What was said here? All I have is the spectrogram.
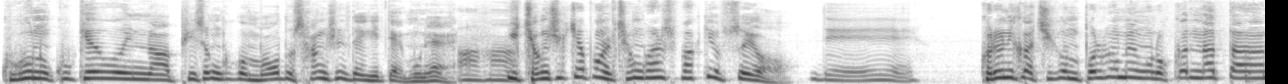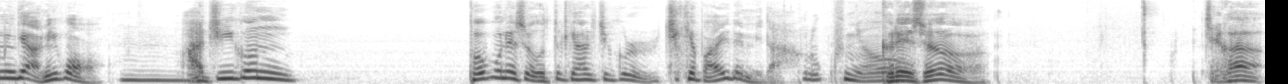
그거는 국회의원이나 비선거권 모두 상실되기 때문에 아하. 이 정식 재판을 청구할 수밖에 없어요. 네. 그러니까 지금 벌금형으로 끝났다는 게 아니고 음. 아직은 법원에서 어떻게 할지 그걸 지켜봐야 됩니다. 그렇군요. 그래서 제가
